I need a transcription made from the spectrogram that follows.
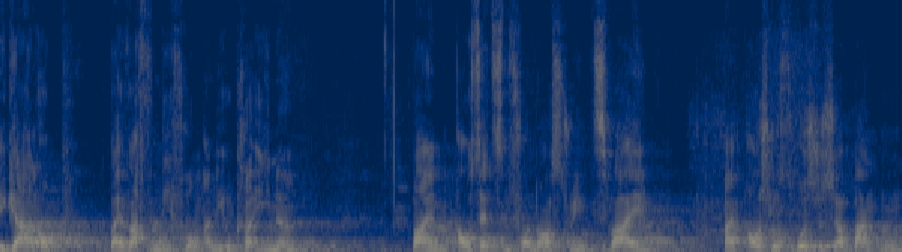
Egal ob bei Waffenlieferungen an die Ukraine, beim Aussetzen von Nord Stream 2, beim Ausschluss russischer Banken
